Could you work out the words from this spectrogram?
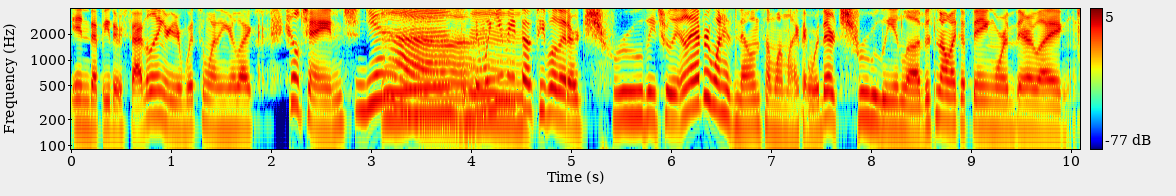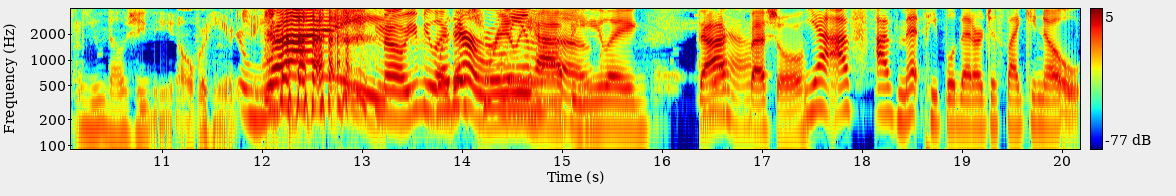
end up either settling or you're with someone and you're like he'll change Yeah. Mm-hmm. but then when you meet mm-hmm. those people that are truly truly and everyone has known someone like that where they're truly in love it's not like a thing where they're like you know she be over here cheating." Right. no you'd be like they're they're, really happy like that's Yeah. special Yeah, I've I've met people that are just like, you know,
